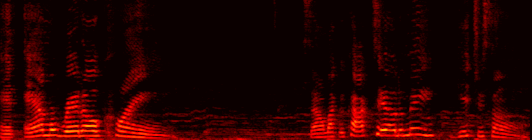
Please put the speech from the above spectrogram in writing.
And Amaretto Cream. Sound like a cocktail to me. Get you some.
